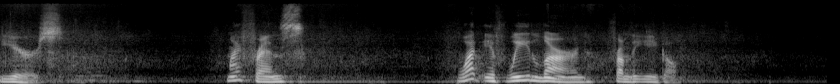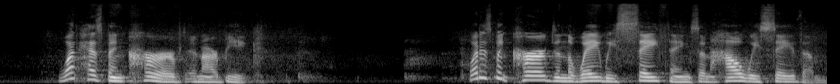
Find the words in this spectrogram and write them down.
years. My friends, what if we learned from the eagle? What has been curved in our beak? What has been curved in the way we say things and how we say them?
